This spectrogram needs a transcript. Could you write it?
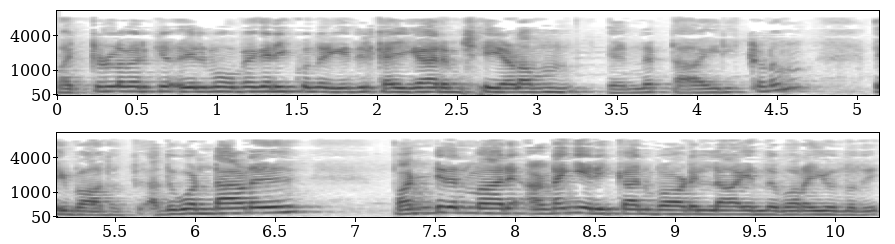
മറ്റുള്ളവർക്ക് ഇൽമ ഉപകരിക്കുന്ന രീതിയിൽ കൈകാര്യം ചെയ്യണം. എന്നിട്ടായിരിക്കണം ഇബാദത്ത്. അതുകൊണ്ടാണ് പണ്ഡിതന്മാര് അടങ്ങിയിരിക്കാൻ പാടില്ല എന്ന് പറയുന്നത്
